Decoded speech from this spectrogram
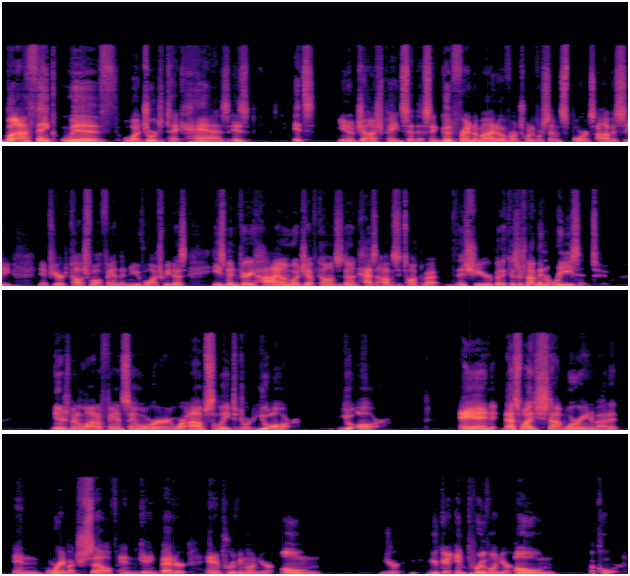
But I think with what Georgia Tech has is it's you know, Josh Pate said this, a good friend of mine over on 24 7 Sports. Obviously, if you're a college football fan, then you've watched what he does. He's been very high on what Geoff Collins has done, hasn't obviously talked about this year, but because there's not been reason to. You know, there's been a lot of fans saying, well, we're, we're obsolete to Georgia. You are. You are. And that's why stop worrying about it and worry about yourself and getting better and improving on your own. Your you can improve on your own accord.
